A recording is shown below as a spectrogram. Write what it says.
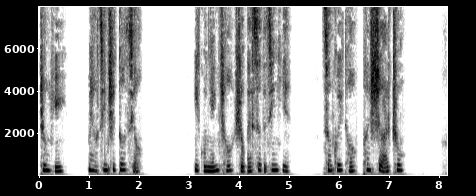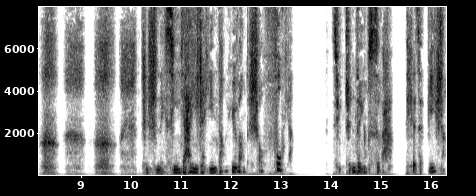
终于，没有坚持多久，一股粘稠乳白色的精液从龟头喷射而出。真是内心压抑着淫荡欲望的少妇呀，竟真的用丝袜贴在逼上。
